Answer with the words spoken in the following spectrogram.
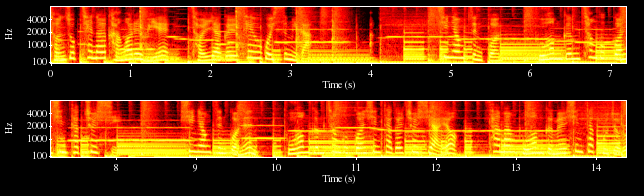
전속 채널 강화를 위해 전략을 세우고 있습니다. 신영증권 보험금 청구권 신탁 출시. 신영증권은 보험금 청구권 신탁을 출시하여 사망 보험금을 신탁 구조로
